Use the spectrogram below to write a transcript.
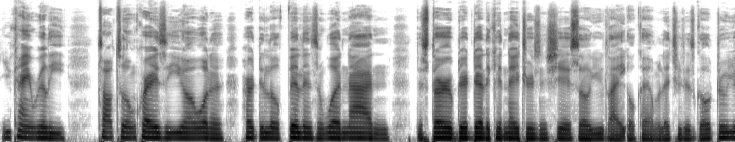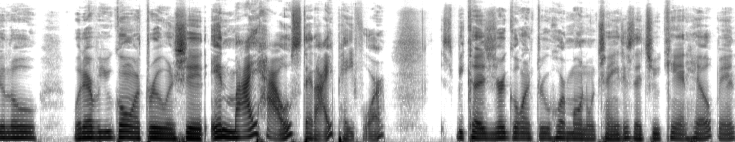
You can't really talk to them crazy. You don't want to hurt their little feelings and whatnot and disturb their delicate natures and shit. So you like, okay, I'm gonna let you just go through your little whatever you going through and shit in my house that I pay for. It's because you're going through hormonal changes that you can't help and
